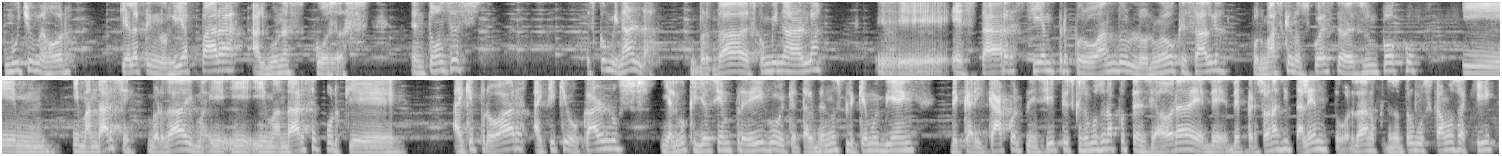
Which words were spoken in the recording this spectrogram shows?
mucho mejor que la tecnología para algunas cosas. Entonces, es combinarla, ¿verdad? Es combinarla, eh, estar siempre probando lo nuevo que salga, por más que nos cueste a veces un poco, y, mandarse, ¿verdad? Y, y, mandarse porque hay que probar, hay que equivocarnos, y algo que yo siempre digo y que tal vez no expliqué muy bien de Caricaco al principio, es que somos una potenciadora de, de, personas y talento, ¿verdad? Lo que nosotros buscamos aquí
